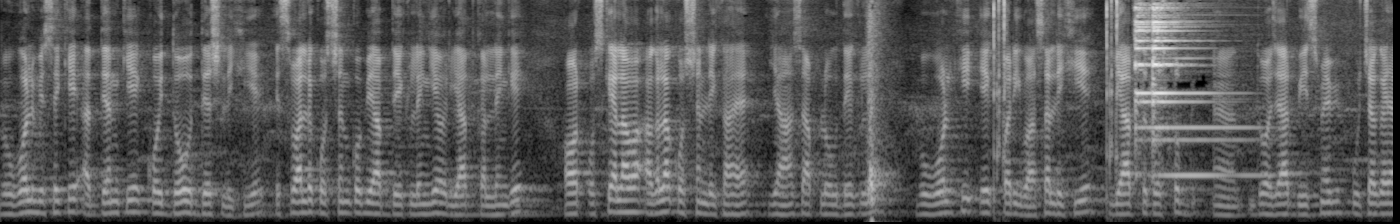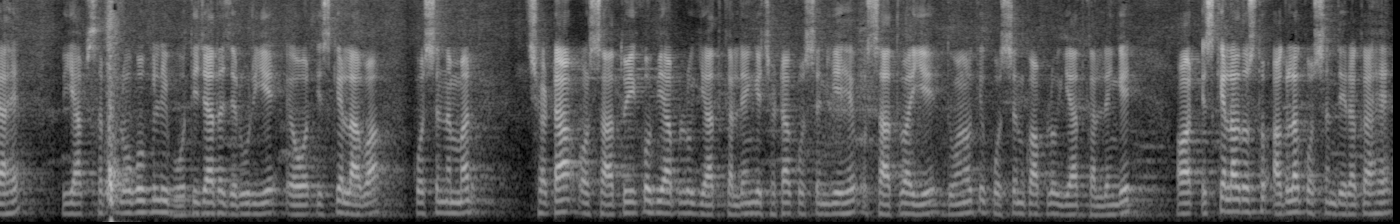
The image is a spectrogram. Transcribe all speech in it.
भूगोल विषय के अध्ययन के कोई दो उद्देश्य लिखिए। इस वाले क्वेश्चन को भी आप देख लेंगे और याद कर लेंगे। और उसके अलावा अगला क्वेश्चन लिखा है, यहाँ से आप लोग देख लें, भूगोल की एक परिभाषा लिखिए। ये आपसे दोस्तों 2020 में भी पूछा गया है। तो ये आप सब लोगों के लिए बहुत ही ज़्यादा ज़रूरी है और इसके अलावा क्वेश्चन नंबर छठा और सातवीं को भी आप लोग याद कर लेंगे। छठा क्वेश्चन ये है और सातवां ये, दोनों के क्वेश्चन को आप लोग याद कर लेंगे। और इसके अलावा दोस्तों, अगला क्वेश्चन दे रखा है,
